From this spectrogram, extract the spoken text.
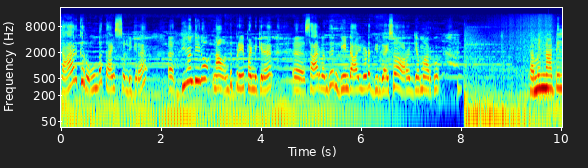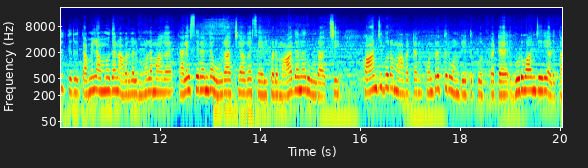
சாருக்கு ரொம்ப தேங்க்ஸ் சொல்லிக்கிறேன். தினம் தினம் நான் வந்து ப்ரே பண்ணிக்கிறேன். சார் வந்து நீண்ட ஆயுளோட தீர்காயுசோ ஆரோக்கியமாக இருக்கும். தமிழ்நாட்டில் திரு தமிழ் அமுதன் அவர்கள் மூலமாக தலைசிறந்த ஊராட்சியாக செயல்படும் ஆதனூர் ஊராட்சி. காஞ்சிபுரம் மாவட்டம் குன்றத்தூர் ஒன்றியத்துக்கு உட்பட்ட குடுவாஞ்சேரி அடுத்த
